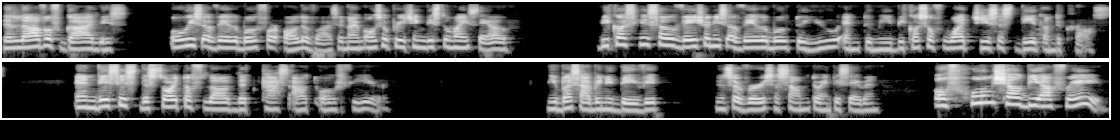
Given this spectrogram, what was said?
The love of God is always available for all of us, and I'm also preaching this to myself. Because His salvation is available to you and to me because of what Jesus did on the cross. And this is the sort of love that casts out all fear. Diba sabi ni David, dun sa verse sa Psalm 27, Of whom shall be afraid?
